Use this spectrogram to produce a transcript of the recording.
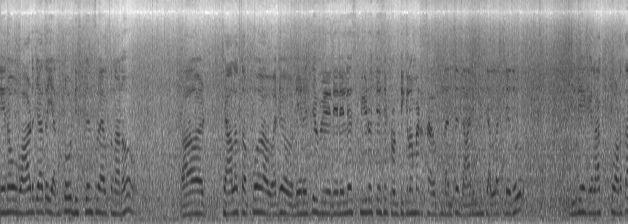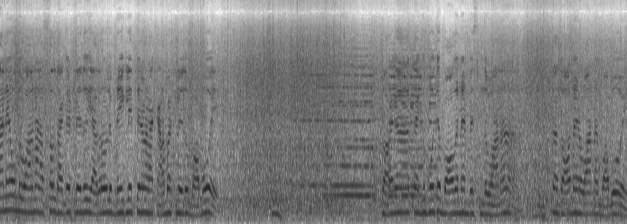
నేను వాడి చేత ఎంతో డిస్టెన్స్లో వెళ్తున్నాను. చాలా తక్కువ అంటే నేనైతే నేను వెళ్ళే స్పీడ్ వచ్చేసి ట్వంటీ కిలోమీటర్స్ వెళ్తుంది అంతే దాని మించి వెళ్ళట్లేదు. ఇది ఇలా కొడతానే ఉంది వాన అస్సలు తగ్గట్లేదు. ఎదరోళ్ళు బ్రేక్లు ఎత్తేనే నాకు కనబట్టలేదు. బాబోయ్. త్వరగా తగ్గిపోతే బాగుంది అనిపిస్తుంది వాన. ఇంత దారుణమైన వాన బాబోయ్.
